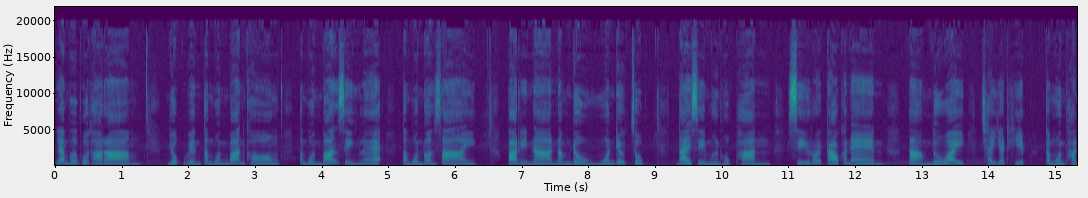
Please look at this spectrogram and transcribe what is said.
และอำเภอโพธาราม ยกเว้นตำบลบ้านคลอง ตำบลบ้านสิงห์และตำบลดอนทราย ปารินานำโด่งม้วนเดียวจบได้ 46,409 คะแนน ตามด้วย ชัยทิพย์กมลพัน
